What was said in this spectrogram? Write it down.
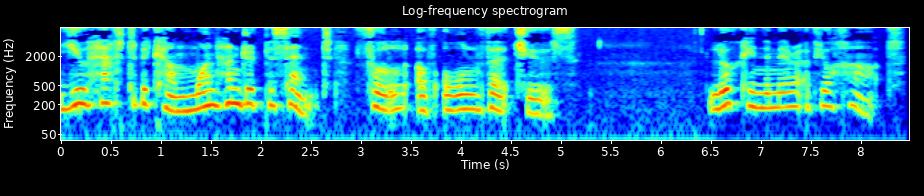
you have to become 100% full of all virtues. Look in the mirror of your heart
